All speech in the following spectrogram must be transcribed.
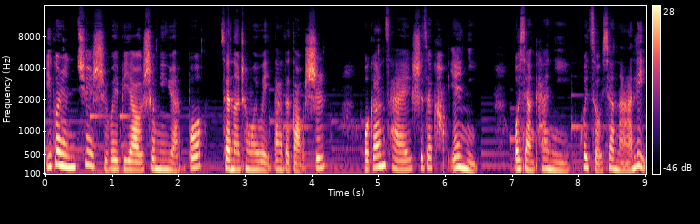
一个人确实未必要声名远播才能成为伟大的导师。我刚才是在考验你，我想看你会走向哪里。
